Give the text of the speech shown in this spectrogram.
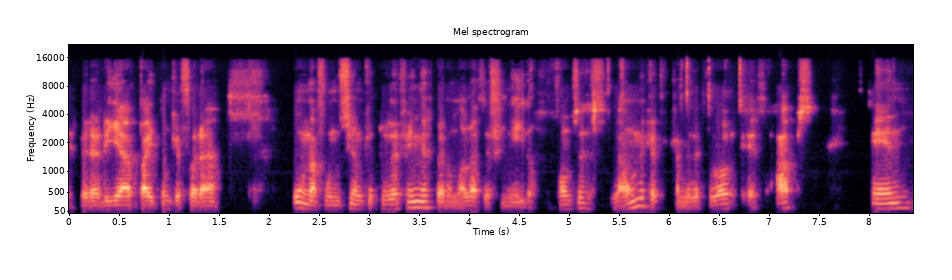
Esperaría Python que fuera una función que tú defines, pero no la has definido. Entonces, la única que cambia de color es apps en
